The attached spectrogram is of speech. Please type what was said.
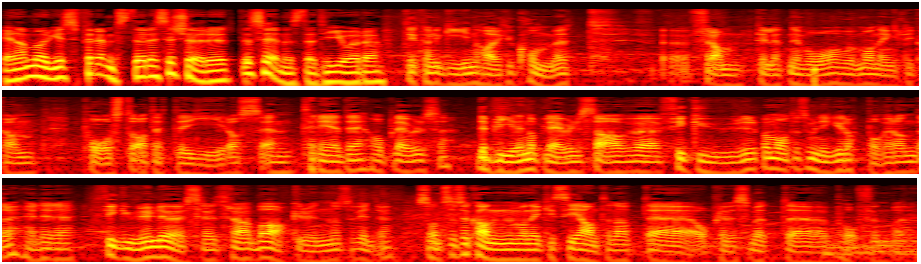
en av Norges fremste regissører det seneste tiåret. Teknologien har ikke kommet eh, fram til et nivå hvor man egentlig kan påstå at dette gir oss en 3D-opplevelse. Det blir en opplevelse av eh, figurer på en måte som ligger oppå hverandre, eller eh, figurer løsrevet fra bakgrunnen osv. Så videre. sånn sett så kan man ikke si annet enn at det oppleves som et påfunn, bare.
